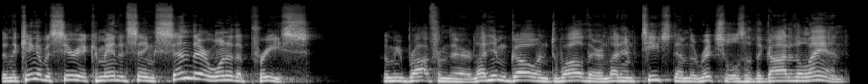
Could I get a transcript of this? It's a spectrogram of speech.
Then the king of Assyria commanded, saying, Send there one of the priests whom you brought from there. Let him go and dwell there, and let him teach them the rituals of the God of the land.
